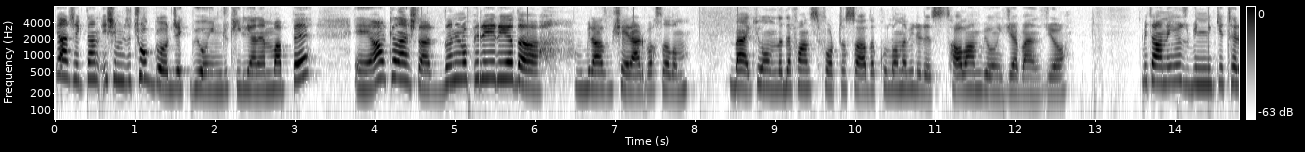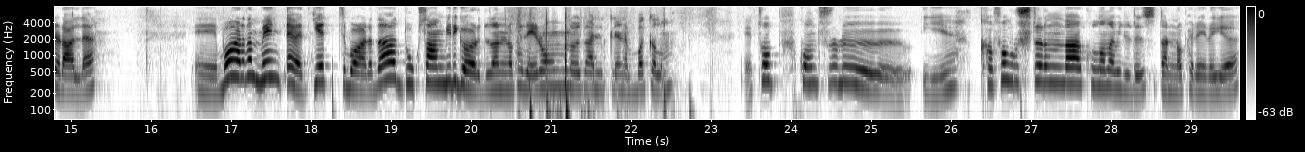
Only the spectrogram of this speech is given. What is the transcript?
Gerçekten işimizi çok görecek bir oyuncu Kylian Mbappe. E, arkadaşlar Danilo Pereira'ya da biraz bir şeyler basalım. Belki onu da defansif orta sahada kullanabiliriz. Sağlam bir oyuncuya benziyor. Bir tane 100 binlik yeter herhalde. Ee, bu arada men evet yetti bu arada. 91'i gördü Danilo Pereira. Onun da özelliklerine bakalım. E, top kontrolü iyi. Kafa vuruşlarında kullanabiliriz Danilo Pereira'yı.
